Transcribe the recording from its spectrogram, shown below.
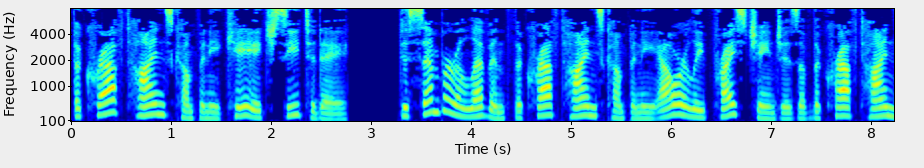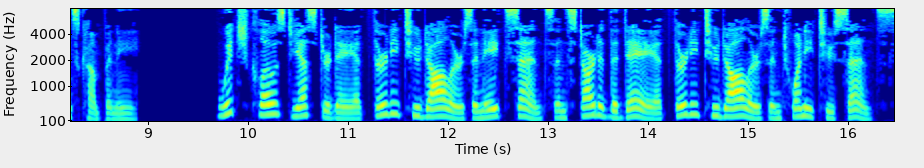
The Kraft Heinz Company KHC today. December 11th The Kraft Heinz Company hourly price changes of the Kraft Heinz Company, which closed yesterday at $32.08 and started the day at $32.22.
